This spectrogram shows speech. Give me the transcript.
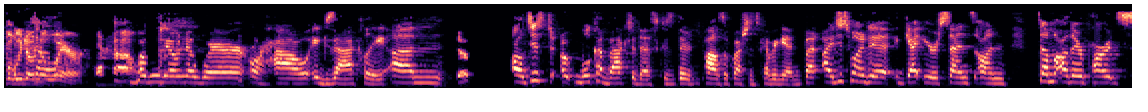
but we don't so, know where or how. But we don't know where or how exactly. Um, yep. I'll just, uh, we'll come back to this because there's piles of questions coming in, but I just wanted to get your sense on some other parts,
